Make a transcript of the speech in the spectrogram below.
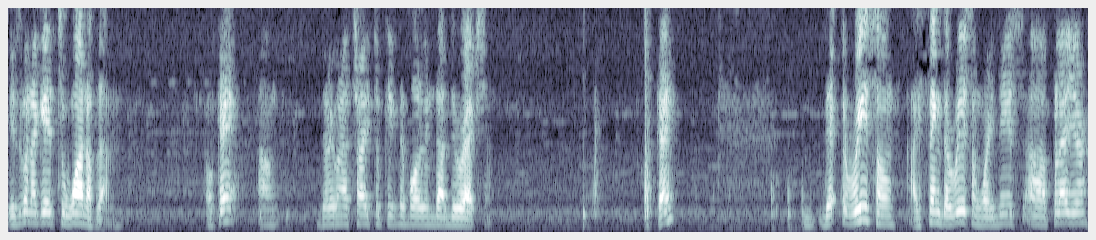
is gonna get to one of them. Okay? And they're gonna try to kick the ball in that direction. Okay? The reason, I think the reason why this uh, player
